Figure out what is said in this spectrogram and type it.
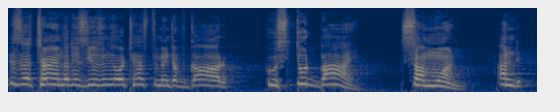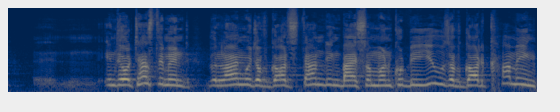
This is a term that is used in the Old Testament of God who stood by someone. And in the Old Testament, the language of God standing by someone could be used of God coming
